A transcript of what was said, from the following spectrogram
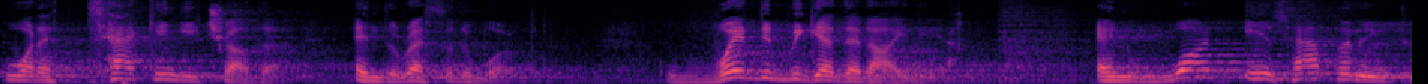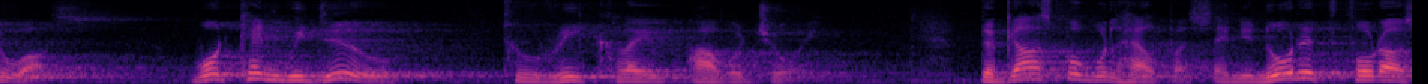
who are attacking each other and the rest of the world. Where did we get that idea? And what is happening to us? What can we do to reclaim our joy? The gospel will help us. And in order for us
